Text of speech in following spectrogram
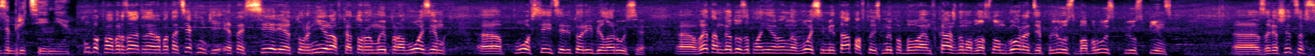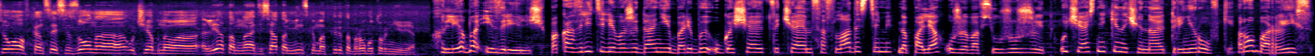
изобретение. Кубок по образовательной робототехнике – это серия турниров, которые мы провозим э, по всей территории Беларуси. Э, в этом году запланировано 8 этапов, то есть мы побываем в каждом областном городе, плюс Бобруйск, плюс Пинск. Э, завершится все в конце сезона учебного летом на 10-м Минском открытом роботурнире. Хлеба и зрелищ. Пока зрители в ожидании борьбы угощаются чаем со сладостями, на полях уже вовсю жужжит. Участники начинают тренировки. Робо-рейс,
